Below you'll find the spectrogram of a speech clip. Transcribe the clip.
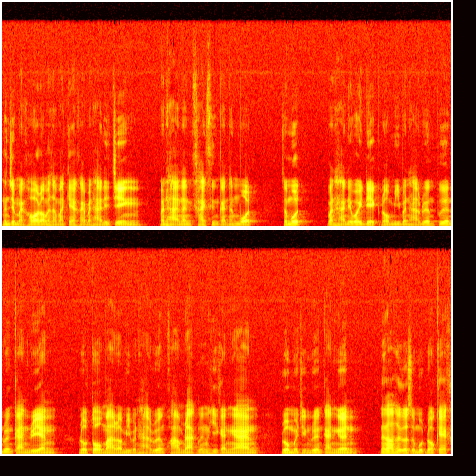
นั่นจะหมายความว่าเราไม่สามารถแก้ไขปัญหาได้จริง ปัญหานั้นคล้ายคลึงกันทั้งหมด สมมติปัญหาในวัยเด็กเรามีปัญหาเรื่องเพื่อนเรื่องการเรียน เราโตมาเรามีปัญหาเรื่องความรักเรื่องที่การงาน รวมไปถึงเรื่องการเงินแน่นอนถ้าเกิดสมมติเราแก้ไข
